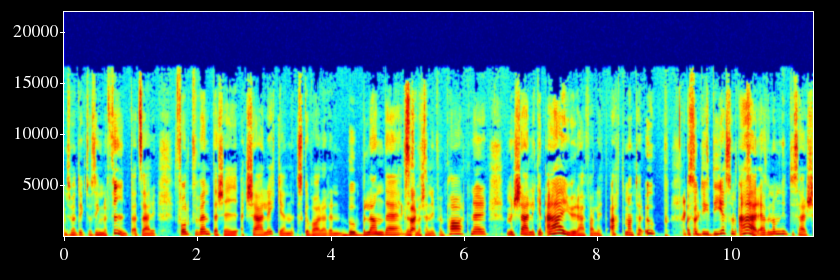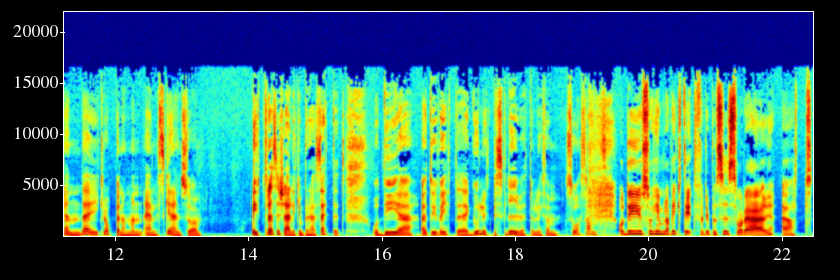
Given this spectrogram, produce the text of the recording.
som jag tyckte var så himla fint. Att så här, folk förväntar sig att kärleken ska vara den bubblande, den som Exakt. man känner inför en partner. Men kärleken är ju i det här fallet att man tar upp. Alltså det är det som är, även om du inte så här kände i kroppen att man älskar den så yttrar sig kärleken på det här sättet. Och det, att det var jättegulligt beskrivet och liksom så sant. Och det är ju så himla viktigt för det är precis så det är. Att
